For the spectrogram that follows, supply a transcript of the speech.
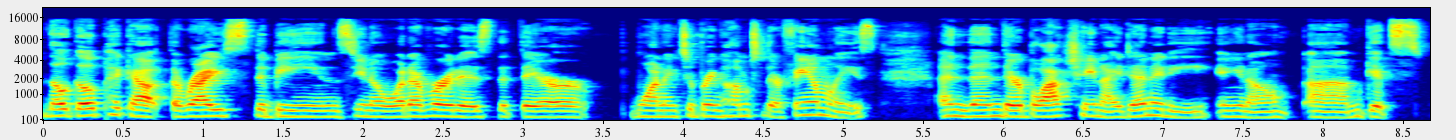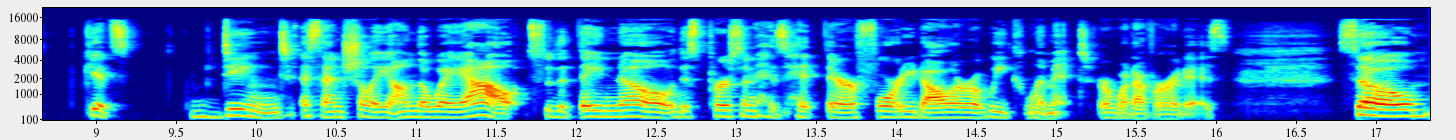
They'll go pick out the rice, the beans, you know, whatever it is that they're wanting to bring home to their families and then their blockchain identity you know um, gets gets dinged essentially on the way out so that they know this person has hit their $40 a week limit or whatever it is. So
